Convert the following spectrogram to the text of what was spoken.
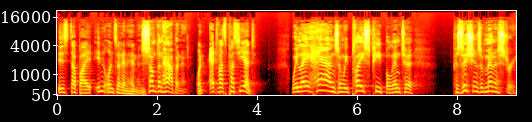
ist dabei in unseren Händen. and something happening. Und etwas passiert. We lay hands and we place people into positions of ministry.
